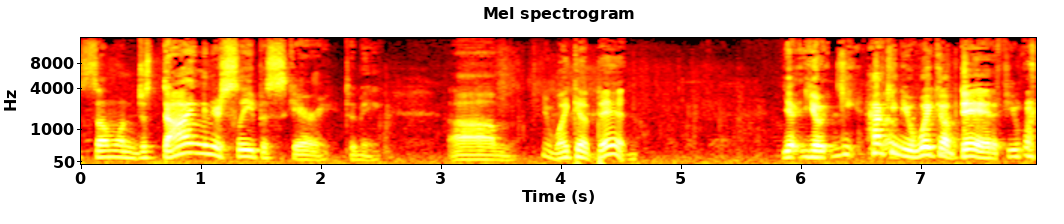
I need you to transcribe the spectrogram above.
someone just dying in your sleep is scary to me. Um, You wake up dead. you, you, you, how can you wake up dead if you were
